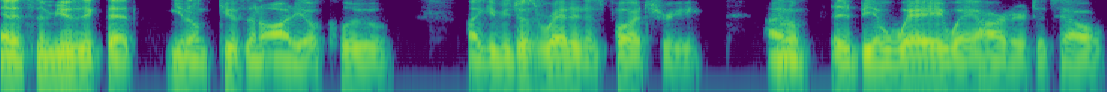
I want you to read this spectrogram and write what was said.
And it's the music that you know gives an audio clue. Like if you just read it as poetry i don't it'd be a way way harder to tell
